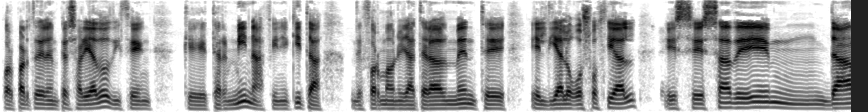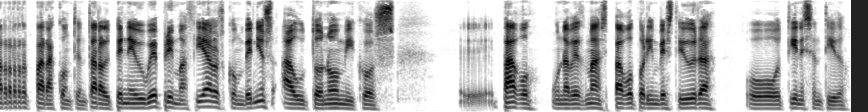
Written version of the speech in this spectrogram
por parte del empresariado. Dicen que termina, finiquita de forma unilateralmente el diálogo social, es esa de mm, dar para contentar al PNV primacía a los convenios autonómicos. Eh, ¿Pago, una vez más, pago por investidura o tiene sentido?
